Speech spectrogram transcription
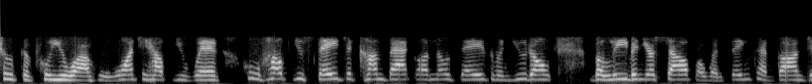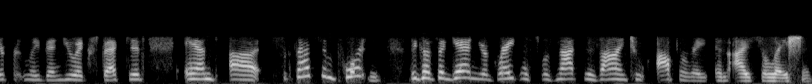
truth of who you are, who want to help you win, who help you stay to come back on those days when you don't believe in yourself or when things have gone differently than you expected. And uh, that's important because, again, your greatness was not designed to operate in isolation.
